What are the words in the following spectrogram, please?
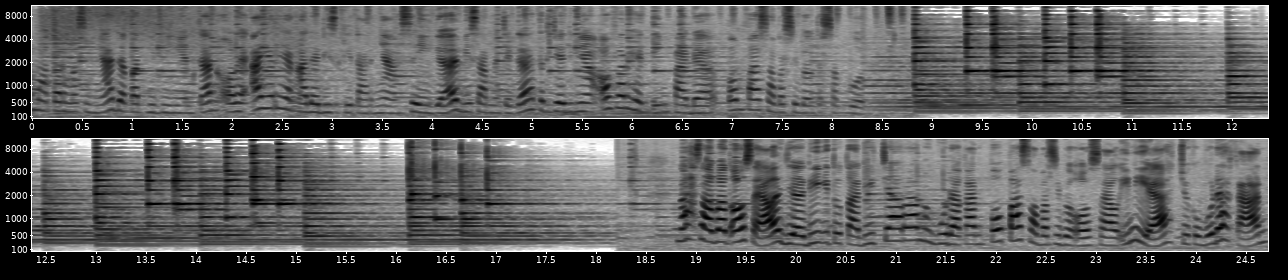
Motor mesinnya dapat didinginkan oleh air yang ada di sekitarnya sehingga bisa mencegah terjadinya overheating pada pompa submersible tersebut. Nah, sahabat Osel, jadi itu tadi cara menggunakan Popa Submersible Osel ini ya. Cukup mudah kan?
